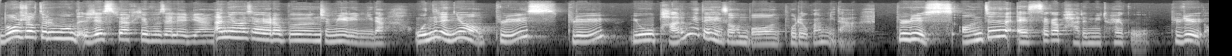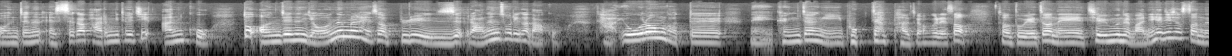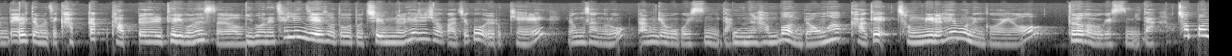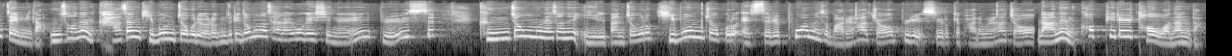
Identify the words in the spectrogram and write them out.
Bonjour tout le monde, j'espère que vous allez bien. 안녕하세요 여러분, 주미일입니다. 오늘은요, plus, plus 요 발음에 대해서 한번 보려고 합니다. Plus 언제는 s가 발음이 되고 plus 언제는 s가 발음이 되지 않고 또 언제는 연음을 해서 blues라는 소리가 나고. 자 요런 것들 네 굉장히 복잡하죠. 그래서 저도 예전에 질문을 많이 해주셨었는데 그럴 이제 각각 답변을 드리곤 했어요. 이번에 챌린지에서도 또 질문을 해주셔가지고 이렇게 영상으로 남겨보고 있습니다. 오늘 한번 명확하게 정리를 해보는 거예요 들어가 보겠습니다. 첫 번째입니다. 우선은 가장 기본적으로 여러분들이 너무나 잘 알고 계시는 plus 긍정문에서는 일반적으로 기본적으로 s를 포함해서 말을 하죠. plus 이렇게 발음을 하죠. 나는 커피를 더 원한다.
